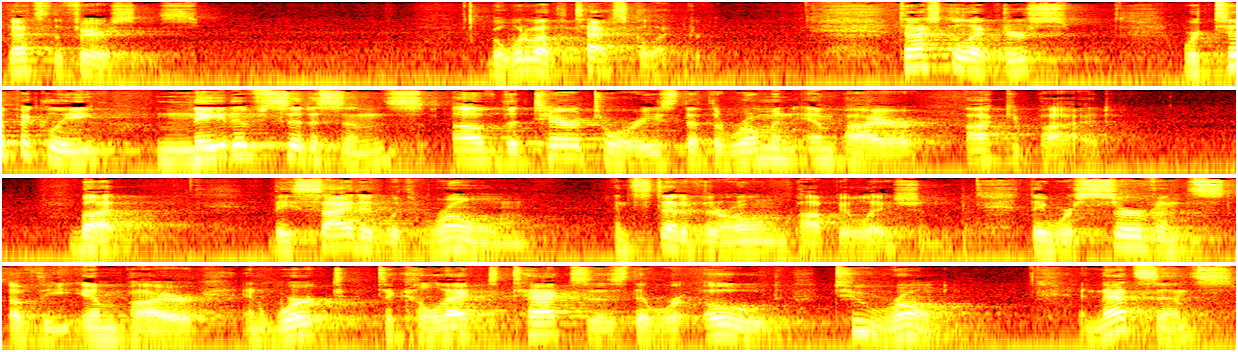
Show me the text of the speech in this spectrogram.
That's the Pharisees. But what about the tax collector? Tax collectors were typically native citizens of the territories that the Roman Empire occupied, but they sided with Rome instead of their own population. They were servants of the empire and worked to collect taxes that were owed to Rome. In that sense,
